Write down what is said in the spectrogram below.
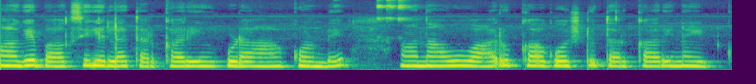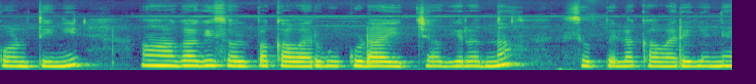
ಹಾಗೆ ಬಾಕ್ಸಿಗೆಲ್ಲ ತರಕಾರಿ ಕೂಡ ಹಾಕ್ಕೊಂಡೆ ನಾವು ವಾರಕ್ಕಾಗುವಷ್ಟು ತರಕಾರಿನ ಇಟ್ಕೊಳ್ತೀನಿ. ಹಾಗಾಗಿ ಸ್ವಲ್ಪ ಕವರ್ಗೂ ಕೂಡ ಹೆಚ್ಚಾಗಿರೋದನ್ನ ಸೊಪ್ಪೆಲ್ಲ ಕವರಿಗೇ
